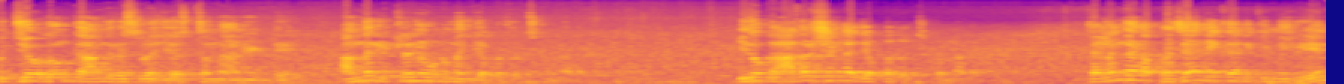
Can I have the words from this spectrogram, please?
ఉద్యోగం కాంగ్రెస్లో చేస్తున్నానంటే అందరు ఇట్లనే ఉండమని చెప్పదలుచుకున్నారు. ఇది ఒక ఆదర్శంగా చెప్పదలుచుకున్నారు. తెలంగాణ ప్రజానీకానికి మీరు ఏం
